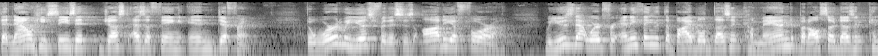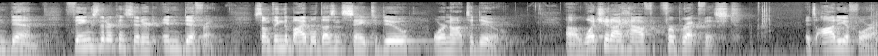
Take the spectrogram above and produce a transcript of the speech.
that now he sees it just as a thing indifferent. The word we use for this is adiaphora. We use that word for anything that the Bible doesn't command but also doesn't condemn, things that are considered indifferent, something the Bible doesn't say to do or not to do. Uh, what should I have for breakfast? It's adiaphora.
